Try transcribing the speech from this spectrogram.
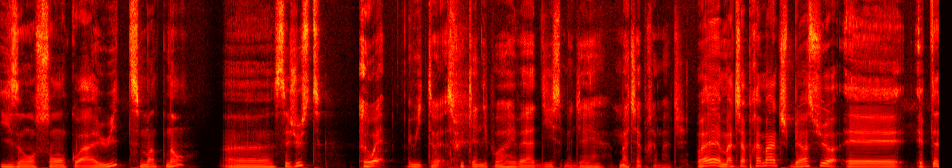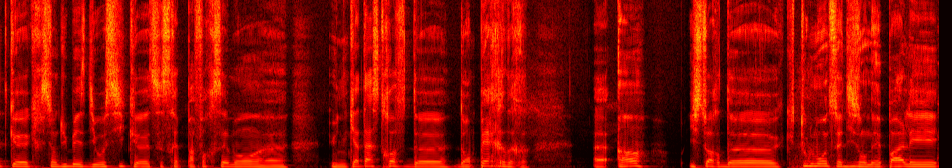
ils en sont quoi, à 8 maintenant Euh, C'est juste? Euh, ouais, 8. ouais. Ce week-end, il pourrait arriver à 10, mais déjà match après match. Ouais, match après match, bien sûr. Et, et peut-être que Christian Dubé se dit aussi que ce serait pas forcément euh, une catastrophe de- d'en perdre un, histoire de que tout le monde se dise on n'est pas les,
